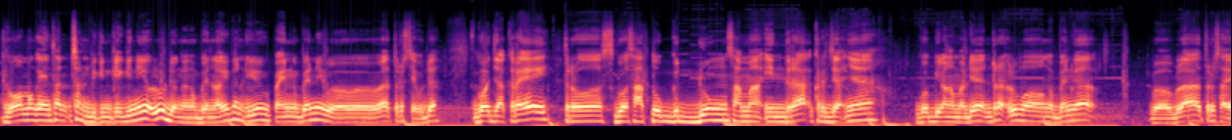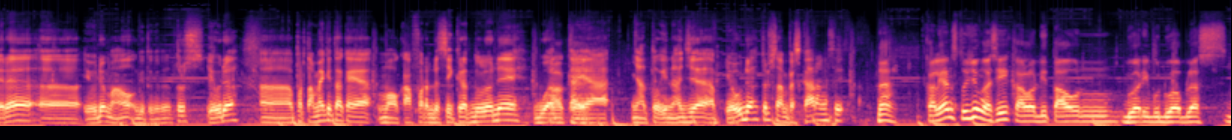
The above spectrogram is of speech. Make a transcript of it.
Gue ngomong ke Insan, San bikin kayak gini yuk, lu udah gak ngeband lagi kan? Iya pengen ngeband nih, bla, bla, bla, bla." Terus ya udah, gue ajak Ray, terus gue satu gedung sama Indra kerjanya. Gue bilang sama dia, Indra lu mau ngeband gak? Bla bla terus akhirnya eh, ya udah mau gitu gitu terus ya udah eh, pertama kita kayak mau cover The Secret dulu deh buat Oke. kayak nyatuin aja ya udah terus sampai sekarang sih Nah, kalian setuju nggak sih kalau di tahun 2012-2013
